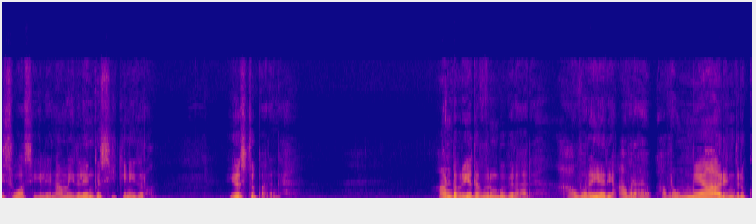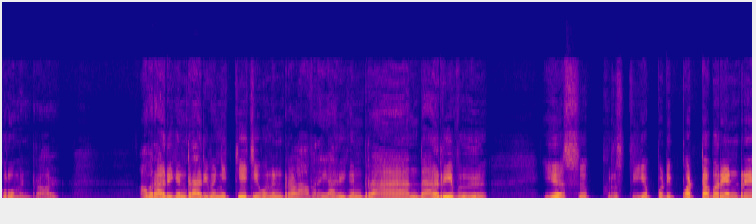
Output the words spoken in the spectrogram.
விசுவாசிகளே நாம் இதில் எங்கே சிக்கினிக்கிறோம்? யோசித்து பாருங்கள் ஆண்டவர் எதை விரும்புகிறார்? அவரை அறி அவரை அவரை உண்மையாக அறிந்திருக்கிறோம் என்றால் அவர் அறிகின்ற அறிவை நித்திய ஜீவன் என்றால் அவரை அறிகின்ற அந்த அறிவு இயேசு கிறிஸ்து எப்படிப்பட்டவர் என்றே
